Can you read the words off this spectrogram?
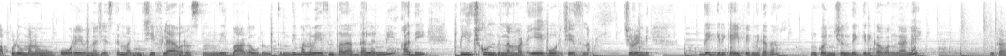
అప్పుడు మనం కూర ఏమైనా చేస్తే మంచి ఫ్లేవర్ వస్తుంది బాగా ఉడుకుతుంది. మనం వేసిన పదార్థాలన్నీ అది పీల్చుకుంటుంది అనమాట ఏ కూర చేసినా. చూడండి దగ్గరికి అయిపోయింది కదా? ఇంకొంచెం దగ్గరికి అవ్వగానే ఇంకా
